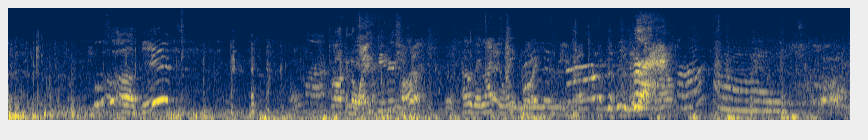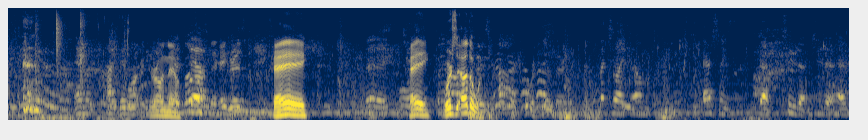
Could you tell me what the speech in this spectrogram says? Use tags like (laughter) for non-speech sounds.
What's up, dudes? Rocking the wife beaters, huh? Oh, they like the wait for it. Like they want You're on now. Say hey, Grizz. Hey. Hey. Where's the other one? Looks like um, Ashley's got two, doesn't she, that has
